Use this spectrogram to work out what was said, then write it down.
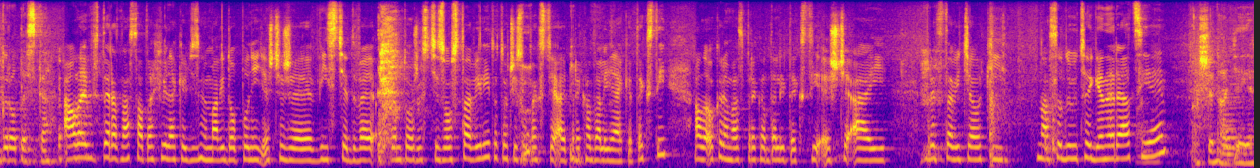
groteska. Ale teraz nastala tá chvíľa, keď sme mali doplniť ešte, že vy ste dve, okrem toho, že ste zostavili toto číslo, tak ste aj prekladali nejaké texty, ale okrem vás prekladali texty ešte aj predstaviteľky následujúcej generácie. Naše nádeje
